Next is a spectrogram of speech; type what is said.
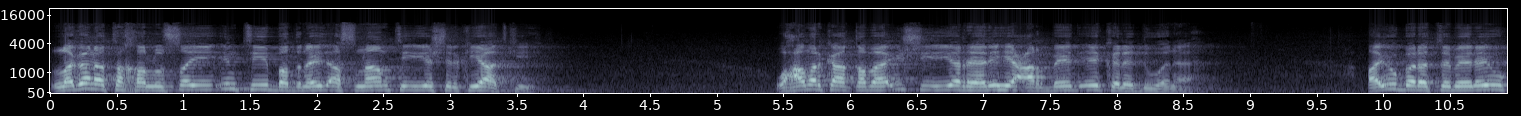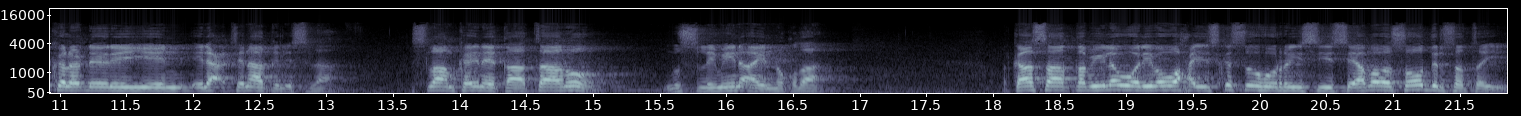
Lagana takhallusay intii badnayd asnaamtii iyo shirkiyaadkii. Waxaa markaa qabaa'ishii iyo reerihii carbeed ee kala duwanaa ay u baratameenay u kala dheereeyeen ilaa ictinaaqi lislaam islaamka inay qaataanoo muslimiin ay noqdaan. Markaasaa qabiilo weliba waxay iska soo horraysiisay amaba soo dirsatay.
